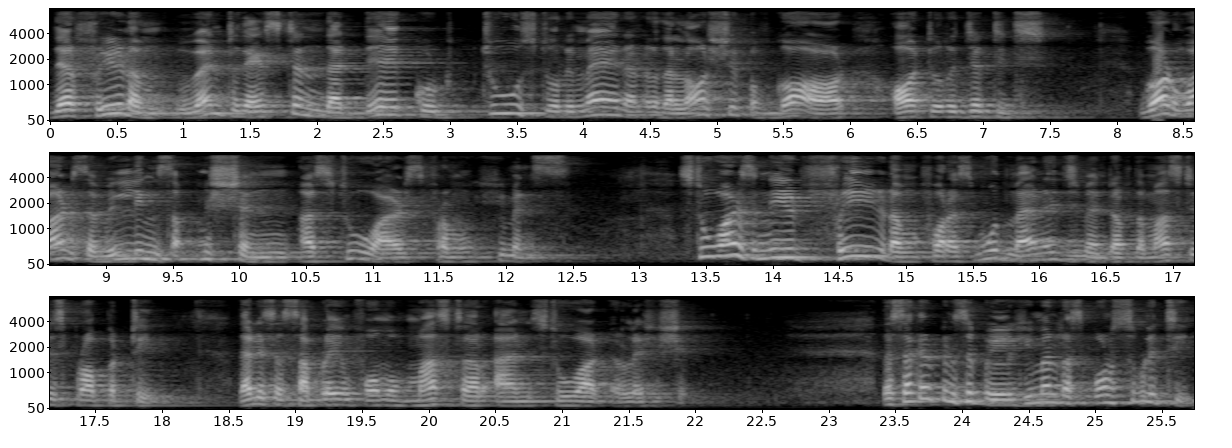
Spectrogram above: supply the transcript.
Their freedom went to the extent that they could choose to remain under the lordship of God or to reject it. God wants a willing submission as stewards from humans. Stewards need freedom for a smooth management of the master's property. That is a sublime form of master and steward relationship. The second principle, human responsibility.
